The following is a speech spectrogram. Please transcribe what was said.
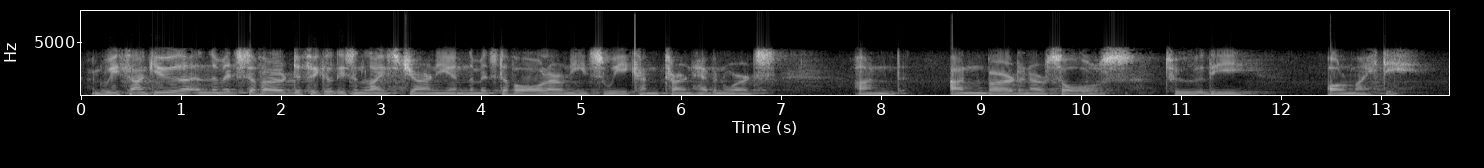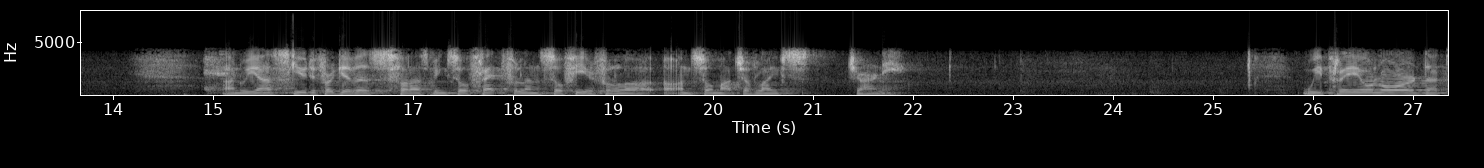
And we thank you that in the midst of our difficulties in life's journey, in the midst of all our needs, we can turn heavenwards and unburden our souls to the Almighty. And we ask you to forgive us for us being so fretful and so fearful uh, on so much of life's journey. We pray, O Lord, that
